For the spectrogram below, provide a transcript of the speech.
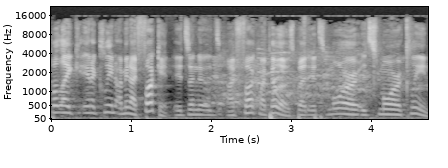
But like in a clean, I mean, I fuck it. It's an, it's, I fuck my pillows, but it's more it's more clean.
